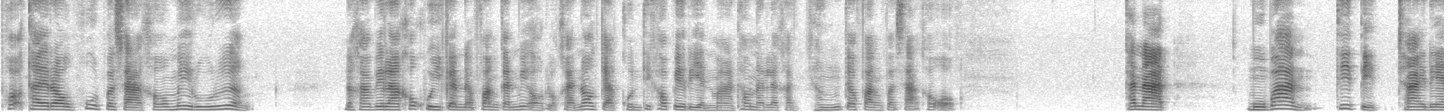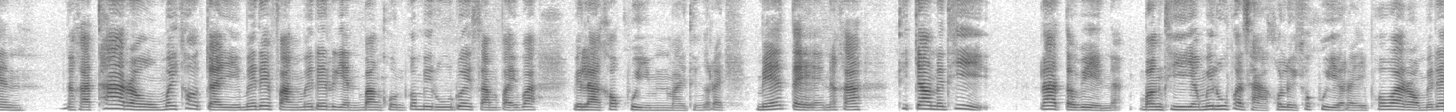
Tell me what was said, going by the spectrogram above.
เพราะไทยเราพูดภาษาเขาไม่รู้เรื่องนะคะ เวลาเขาคุยกันนะฟังกันไม่ออกหรอกค่ะ นอกจากคนที่เขาไปเรียนมาเท่านั้นแหละค่ะ ถึงจะฟังภาษาเขาออก ขนาดหมู่บ้านที่ติดชายแดน นะคะ ถ้าเราไม่เข้าใจไม่ได้ฟังไม่ได้เรียนบางคนก็ไม่รู้ด้วยซ้ำไปว่า เวลาเขาคุยมันหมายถึงอะไร แม้แต่นะคะ ที่เจ้าหน้าที่ลาดตะเวนน่ะบางทียังไม่รู้ภาษาเขาเลยเขาคุยอะไร เพราะว่าเราไม่ได้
